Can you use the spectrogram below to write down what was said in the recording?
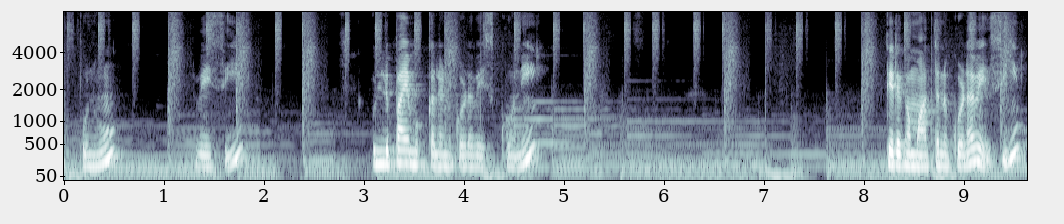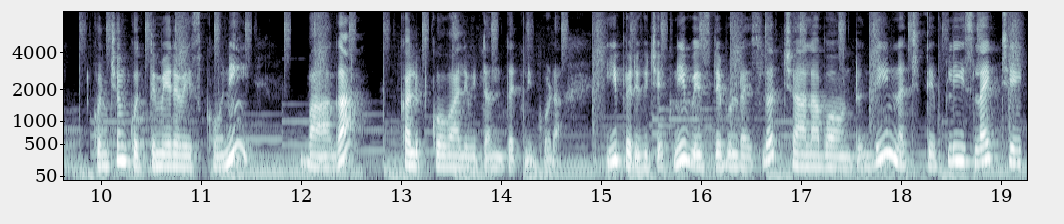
ఉప్పును వేసి ఉల్లిపాయ ముక్కలను కూడా వేసుకొని తిరగమాతను కూడా వేసి కొంచెం కొత్తిమీర వేసుకొని బాగా కలుపుకోవాలి వీటంతటిని కూడా. ఈ పెరుగు చట్నీ వెజిటేబుల్ రైస్లో చాలా బాగుంటుంది. నచ్చితే ప్లీజ్ లైక్ చేయండి.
